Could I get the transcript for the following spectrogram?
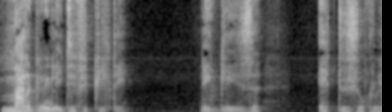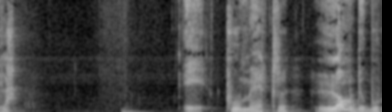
malgré les difficultés. L'Église est toujours là. Et pour mettre l'homme debout,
